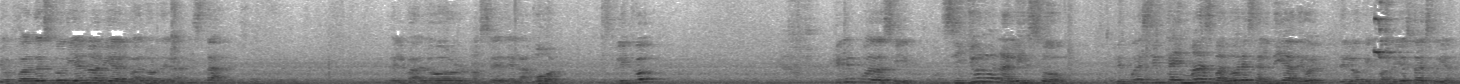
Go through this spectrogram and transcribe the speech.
Yo cuando estudié no había el valor de la amistad, el valor, no sé, del amor. ¿Me explico? ¿Qué le puedo decir? Si yo lo analizo, le puedo decir que hay más valores al día de hoy de lo que cuando yo estaba estudiando.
